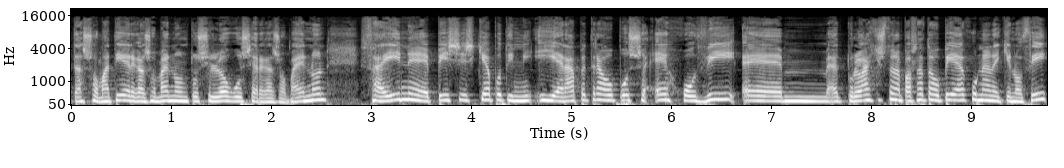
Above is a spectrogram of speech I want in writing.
τα σωματεία εργαζομένων, τους συλλόγους εργαζομένων. Θα είναι επίσης και από την Ιεράπετρα όπως έχω δει ε, τουλάχιστον από αυτά τα οποία έχουν ανακοινωθεί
